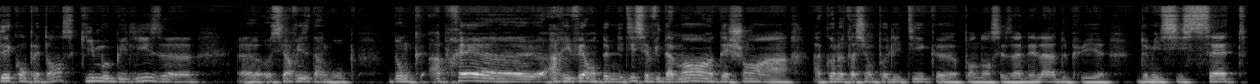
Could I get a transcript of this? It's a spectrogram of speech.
des compétences qui mobilisent euh, euh, au service d'un groupe. Donc après, euh, arrivé en 2010, évidemment, des champs à, connotation politique pendant ces années-là, depuis 2006-2007,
